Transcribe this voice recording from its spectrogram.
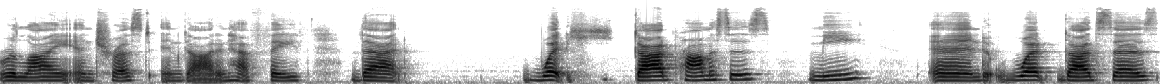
rely and trust in God and have faith that what he, God promises me and what God says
